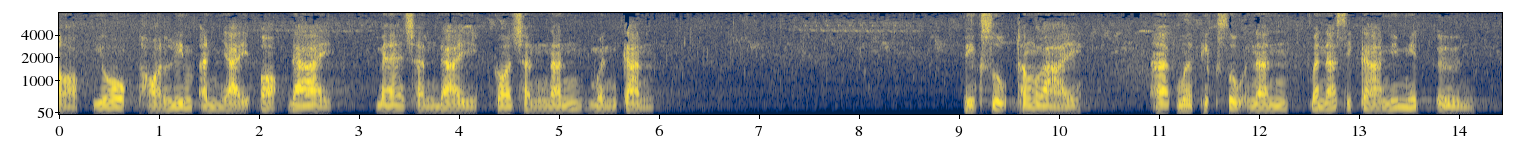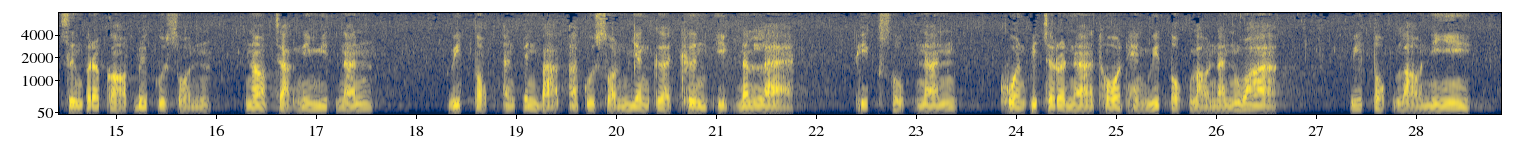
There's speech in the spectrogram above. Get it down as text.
ตอกโยกถอนลิ่มอันใหญ่ออกได้ แม้ฉันใดก็ฉันนั้นเหมือนกัน ภิกษุทั้งหลาย หากเมื่อภิกษุนั้นมนสิการนิมิตอื่น ซึ่งประกอบด้วยกุศลนอกจากนิมิตนั้น วิตกอันเป็นบาปอากุศลยังเกิดขึ้นอีกนั่นแหละภิกษุนั้นควรพิจารณาโทษแห่งวิตกเหล่านั้นว่า วิตกเหล่านี้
